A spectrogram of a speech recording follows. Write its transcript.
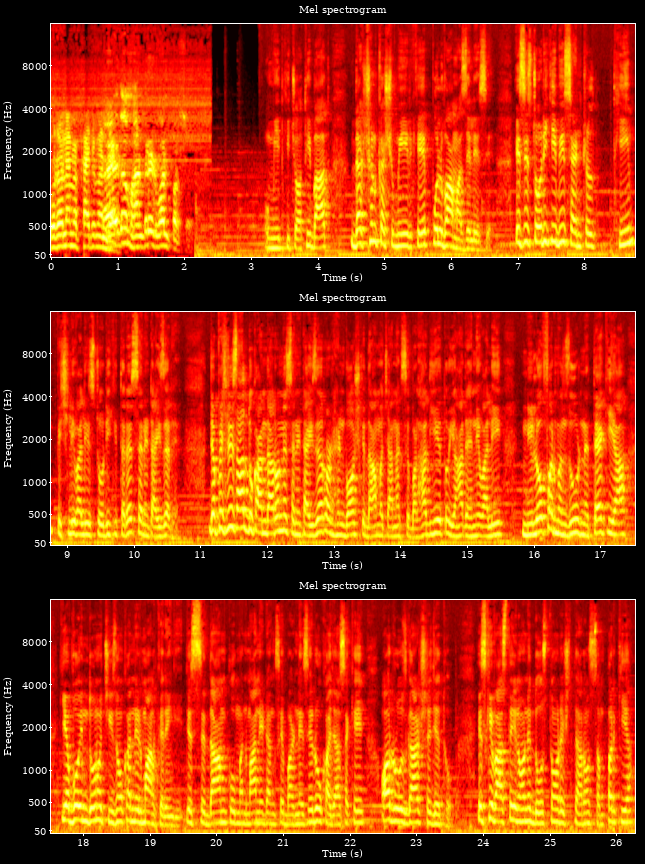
कोरोना में फ़ायदेमंद है। एकदम हंड्रेड वन परसेंट। उम्मीद की चौथी बात दक्षिण कश्मीर के पुलवामा ज़िले से। इस स्टोरी की भी सेंट्रल थीम पिछली वाली स्टोरी की तरह सैनिटाइजर है। जब पिछले साल दुकानदारों ने सैनिटाइजर और हैंडवॉश के दाम अचानक से बढ़ा दिए तो यहाँ रहने वाली नीलोफर मंजूर ने तय किया कि अब वो इन दोनों चीज़ों का निर्माण करेंगी, जिससे दाम को मनमाने ढंग से बढ़ने से रोका जा सके और रोज़गार सृजित हो। इसके वास्ते इन्होंने दोस्तों और रिश्तेदारों से संपर्क किया।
